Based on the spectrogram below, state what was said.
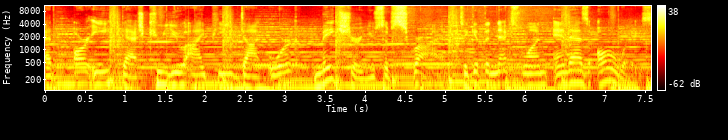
at re-qουip.org. Make sure you subscribe to get the next one, and as always,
